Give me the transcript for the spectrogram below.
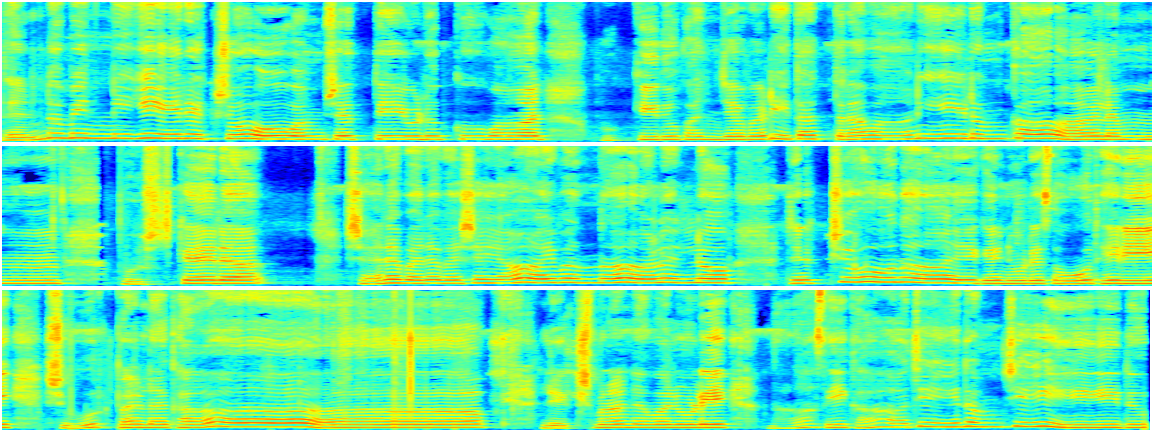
ദണ്ഡമെന്നിയെ രക്ഷോ വംശത്തെ ഒടുക്കുവാൻ പുക്കിതു പഞ്ചവടി തത്ര വാണിയിടും കാലം. പുഷ്കര ശരപരവശയായി വന്നാളല്ലോ. രക്ഷോനായകനുടെ സോദരി ശൂർപ്പണഖ. ലക്ഷ്മണവനുളെ നാസികാചേതം ചെയ്തു.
